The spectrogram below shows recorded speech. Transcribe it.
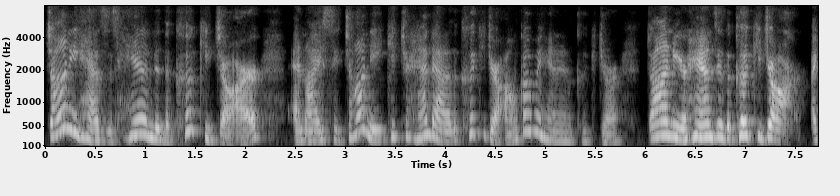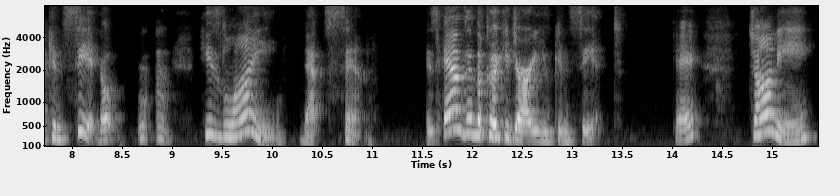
Johnny has his hand in the cookie jar, and I say, Johnny, get your hand out of the cookie jar. I don't got my hand in the cookie jar. Johnny, your hand's in the cookie jar. I can see it. No, mm-mm. he's lying. That's sin. His hand's in the cookie jar. You can see it. Okay. Johnny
